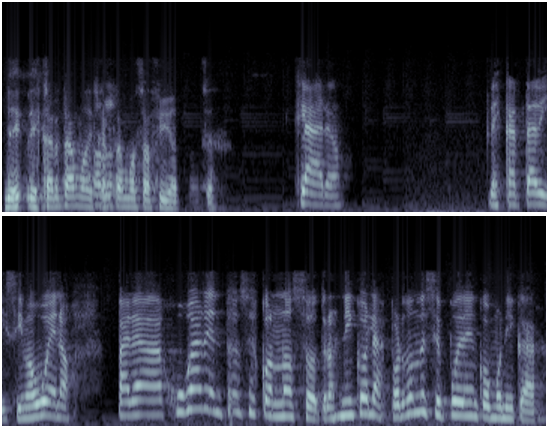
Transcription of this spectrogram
De- descartamos, Por- descartamos a Fío entonces. Claro, descartadísimo. Bueno, para jugar entonces con nosotros, Nicolás, ¿por dónde se pueden comunicar?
